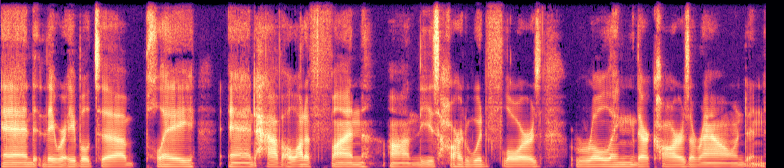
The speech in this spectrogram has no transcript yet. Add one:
and they were able to play and have a lot of fun on these hardwood floors, rolling their cars around and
